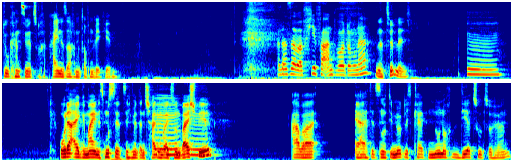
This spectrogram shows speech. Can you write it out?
du kannst ihm jetzt noch eine Sache mit auf den Weg geben. Das ist aber viel Verantwortung, ne? Natürlich. Mm. Oder allgemein, es muss jetzt nicht mit Entscheidung, mm, weil so ein Beispiel. Mm. Aber er hat jetzt noch die Möglichkeit, nur noch dir zuzuhören.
